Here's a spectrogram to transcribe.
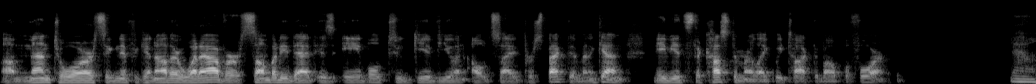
a mentor, significant other, whatever, somebody that is able to give you an outside perspective. And again, maybe it's the customer, like we talked about before. Yeah.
